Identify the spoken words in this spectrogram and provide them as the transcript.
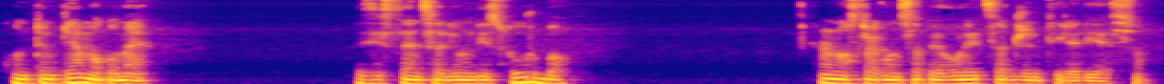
Contempliamo com'è l'esistenza di un disturbo la nostra consapevolezza gentile di esso.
